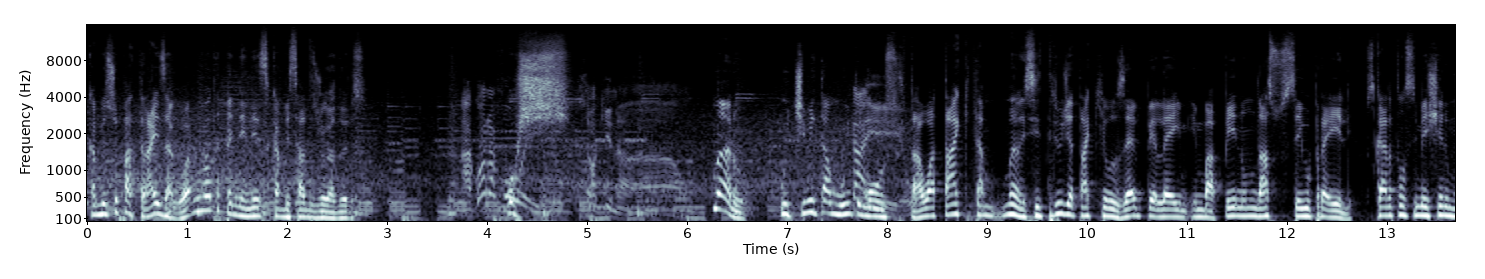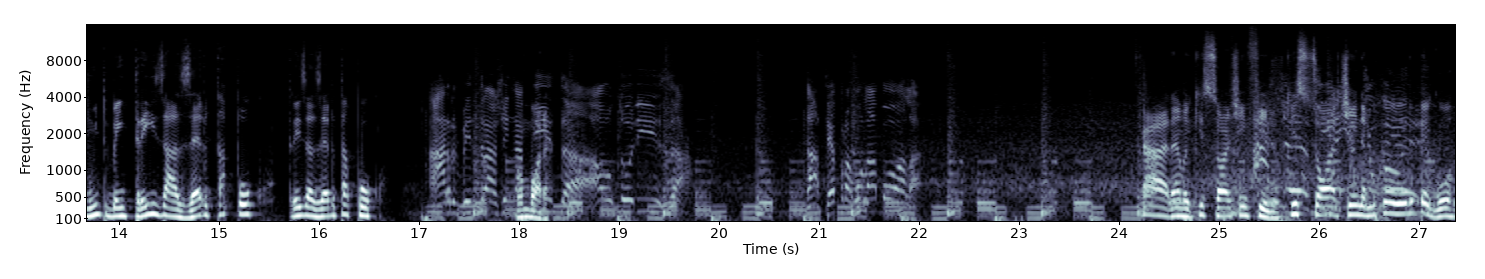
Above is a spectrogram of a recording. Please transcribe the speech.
Cabeçou pra trás agora. Não vai entender essa cabeçada dos jogadores. Agora foi. Oxi. Só que não. Mano, o time tá muito Caiu. monstro, tá? O ataque tá. Mano, esse trio de ataque, Eusébio, Pelé e Mbappé, não dá sossego pra ele. Os caras estão se mexendo muito bem. 3 a 0 tá pouco. 3 a 0 tá pouco. Arbitragem Vambora. apita, autoriza. Dá até pra rolar a bola. Caramba, que sorte, hein, filho? Que sorte? Ainda bem que o goleiro pegou.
